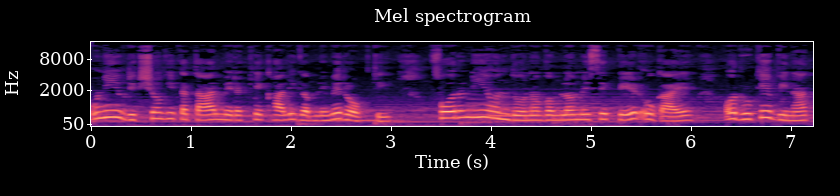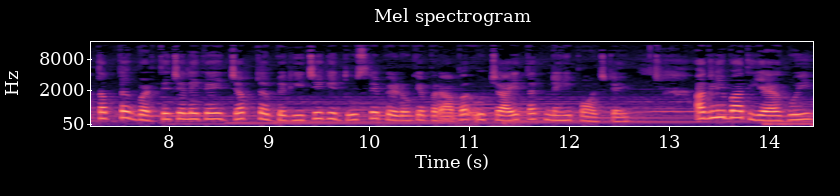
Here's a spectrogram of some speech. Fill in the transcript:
उन्हीं वृक्षों की कतार में रखे खाली गमले में रोक दी। फ़ौरन ही उन दोनों गमलों में से पेड़ उगाए और रुके बिना तब तक बढ़ते चले गए जब तक बगीचे के दूसरे पेड़ों के बराबर ऊंचाई तक नहीं पहुँच गए। अगली बात यह हुई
